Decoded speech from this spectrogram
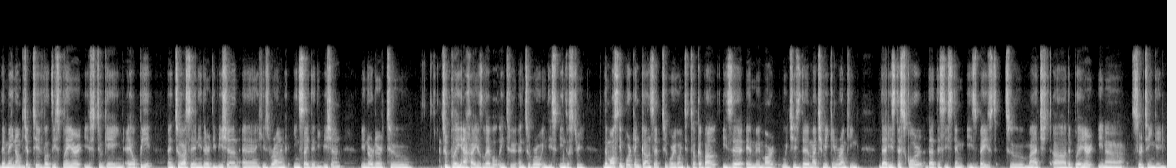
The main objective of this player is to gain LP and to ascend their division and his rank inside the division in order to to play in a highest level into and to grow in this industry. The most important concept we're going to talk about is the MMR, which is the matchmaking ranking that is the score that the system is based to match uh, the player in a certain game.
